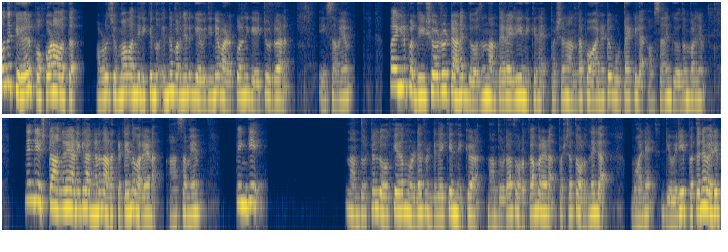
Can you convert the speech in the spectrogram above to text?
ഒന്ന് കയറി പൊക്കോണാവത്ത് അവൾ ചുമ്മാ വന്നിരിക്കുന്നു എന്ന് പറഞ്ഞാൽ ഗൗരിനെ വഴക്ക് പറഞ്ഞ് കയറ്റി വിടുകയാണ് ഈ സമയം ഭയങ്കര പ്രതീക്ഷയോടുകൂട്ടാണ് ഗൗതം നന്ദയുടെ അരിയിൽ നിൽക്കുന്നത്. പക്ഷെ നന്ദ പോകാനായിട്ട് കൂട്ടാക്കില്ല അവസാനം ഗൗതം പറഞ്ഞു നിന്റെ ഇഷ്ടം അങ്ങനെയാണെങ്കിൽ അങ്ങനെ നടക്കട്ടെ എന്ന് പറയണം. ആ സമയം പിങ്കി നന്ദൂട്ടൻ ലോക്ക് ചെയ്ത മുറിയുടെ ഫ്രണ്ടിലേക്ക് നിൽക്കുകയാണ് നന്ദൂട്ട തുറക്കാൻ പറയണം. പക്ഷെ തുറന്നില്ല. മോനെ ഗൗരി ഇപ്പൊ തന്നെ വരും.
